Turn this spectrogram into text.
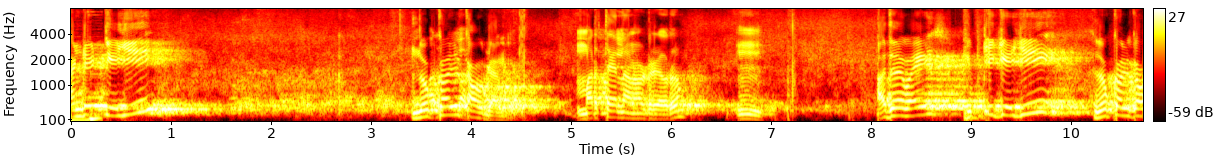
hundred K G local dung. ಮರ್ತಾ ಇಲ್ಲ ನೋಡ್ರಿ ಅವರು. ಹ್ಞೂ otherwise fifty K G local cow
